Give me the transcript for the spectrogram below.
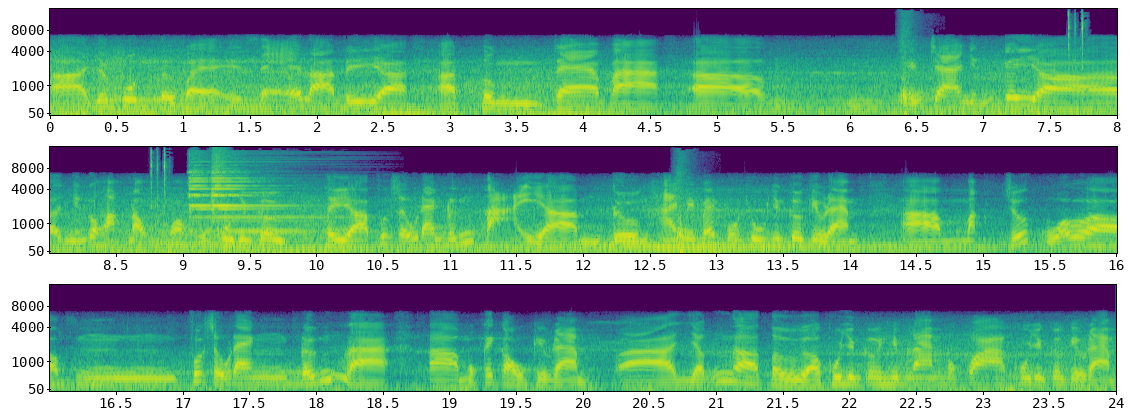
à, dân quân tự vệ sẽ là đi à, à, tuần tra và à, kiểm tra những cái uh, những cái hoạt động của khu dân cư. Thì uh, Phước Sửu đang đứng tại uh, đường 20m của khu dân cư Kiều Đàm. À, mặt trước của uh, Phước Sửu đang đứng là à, một cái cầu Kiều Đàm à, dẫn uh, từ uh, khu dân cư Hiêm Lam qua khu dân cư Kiều Đàm.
